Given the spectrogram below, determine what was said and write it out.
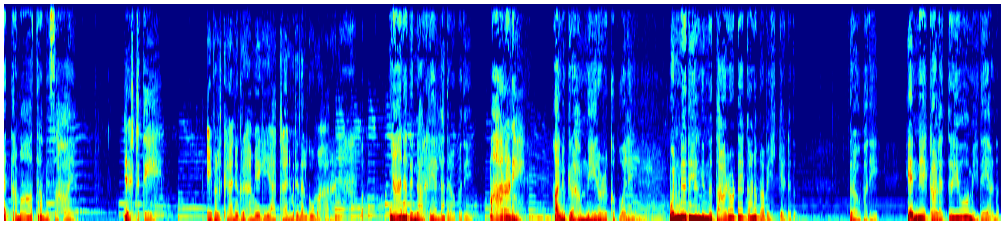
എത്രമാത്രം നിസ്സഹായം ജ്യേഷ്ഠത്തെ ഇവൾക്ക് അനുഗ്രഹമേകി യാത്രാനുമതി നൽകൂ മഹാറാണി. ഞാനതിന് അർഹയല്ല ദ്രൗപതി മഹാറാണി. അനുഗ്രഹം നീരൊഴുക്ക് പോലെ ഉന്നതിയിൽ നിന്ന് താഴോട്ടേക്കാണ് പ്രവഹിക്കേണ്ടത്. ദ്രൗപദി എന്നേക്കാൾ എത്രയോ മീതെയാണ്.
